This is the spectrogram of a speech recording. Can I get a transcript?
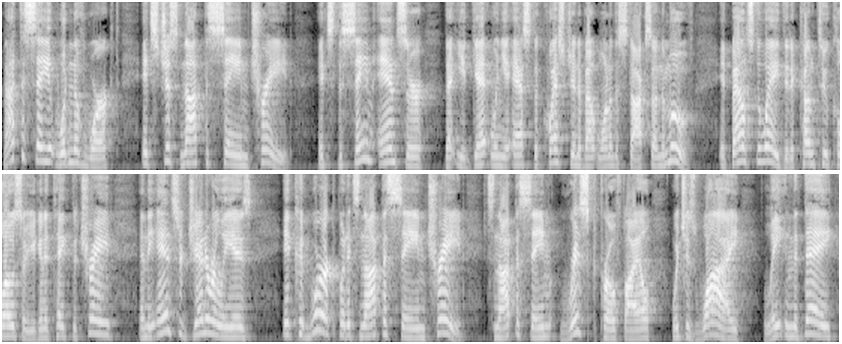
Not to say it wouldn't have worked, it's just not the same trade. It's the same answer that you get when you ask the question about one of the stocks on the move. It bounced away. Did it come too close? Are you going to take the trade? And the answer generally is it could work, but it's not the same trade. It's not the same risk profile, which is why late in the day,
